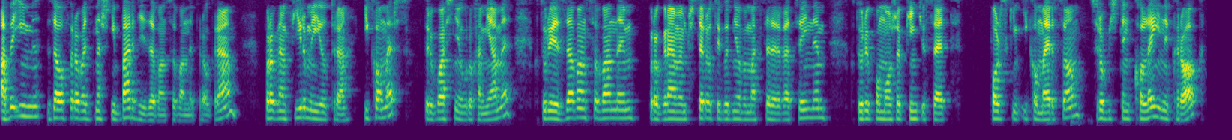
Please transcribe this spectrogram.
aby im zaoferować znacznie bardziej zaawansowany program. Program firmy jutra e-commerce, który właśnie uruchamiamy, który jest zaawansowanym programem czterotygodniowym akceleracyjnym, który pomoże 500 polskim e-commerce'om zrobić ten kolejny krok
